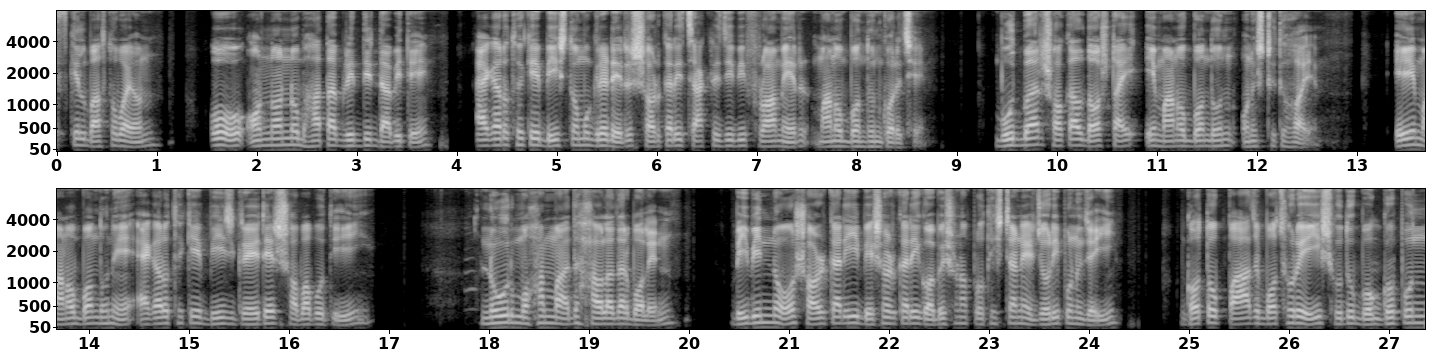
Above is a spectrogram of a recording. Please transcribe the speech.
স্কেল বাস্তবায়ন ও অন্যান্য ভাতা বৃদ্ধির দাবিতে এগারো থেকে বিশতম গ্রেডের সরকারি চাকরিজীবী ফ্রামের মানববন্ধন করেছে। বুধবার সকাল দশটায় এ মানববন্ধন অনুষ্ঠিত হয়। এ মানববন্ধনে এগারো থেকে বিশ গ্রেডের সভাপতি নূর মোহাম্মদ হাওলাদার বলেন বিভিন্ন সরকারি, বেসরকারি গবেষণা প্রতিষ্ঠানের জরিপ অনুযায়ী, গত পাঁচ বছরেই শুধু বৈজ্ঞপূর্ণ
